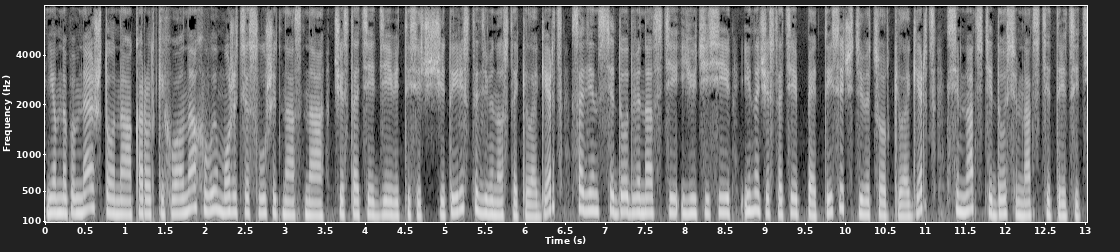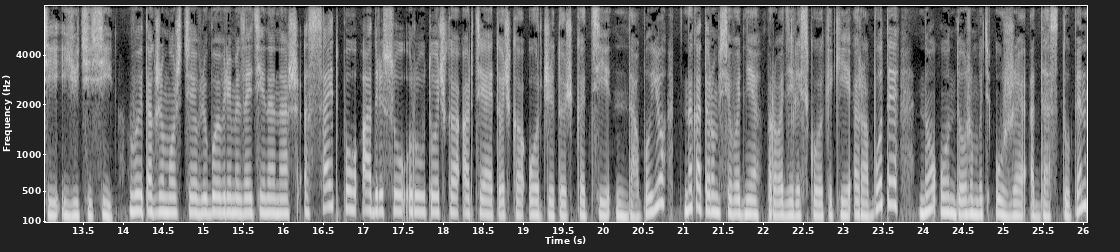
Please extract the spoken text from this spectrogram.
Я вам напоминаю, что на коротких волнах вы можете слушать нас на частоте 9490 кГц с 11 до 12 UTC и на частоте 5900 кГц с 17 до 17.30 UTC. Вы также можете в любое время зайти на наш сайт по адресу ru.rti.org.tw TW, на котором сегодня проводились кое-какие работы, но он должен быть уже доступен.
